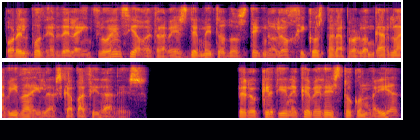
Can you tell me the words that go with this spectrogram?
por el poder de la influencia o a través de métodos tecnológicos para prolongar la vida y las capacidades. ¿Pero qué tiene que ver esto con la IA?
